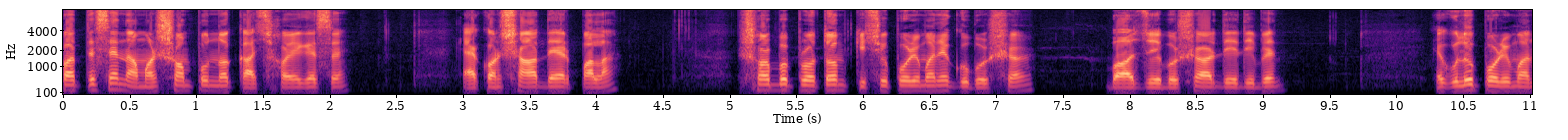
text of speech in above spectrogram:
পাচ্তেছেন আমার সম্পূর্ণ কাজ হয়ে গেছে। এখন সার দেওয়ার পালা। সর্বপ্রথম কিছু পরিমাণে গোবর সার বা জৈব সার দিয়ে দিবেন। এগুলো পরিমাণ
